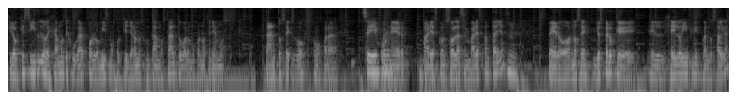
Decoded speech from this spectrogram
creo que sí lo dejamos de jugar por lo mismo porque ya no nos juntábamos tanto o a lo mejor no teníamos tantos Xbox como para poner varias consolas en varias pantallas. Mm. Pero no sé, yo espero que el Halo Infinite cuando salga,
